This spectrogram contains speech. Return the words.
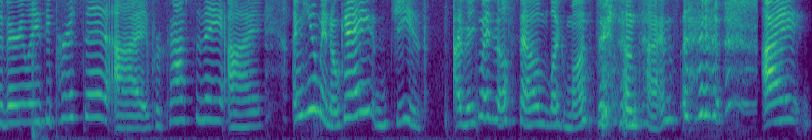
a very lazy person. I procrastinate. I I'm human, okay? Jeez. I make myself sound like a monster sometimes. I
